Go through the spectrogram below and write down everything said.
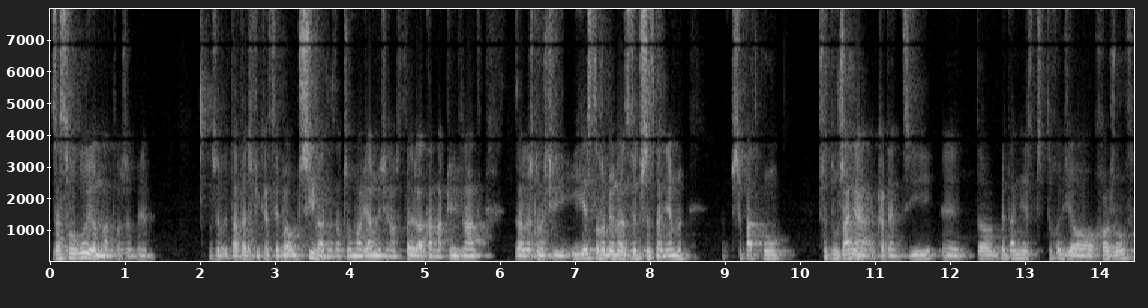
zasługują na to, żeby, żeby ta weryfikacja była uczciwa. To znaczy, umawiamy się na 4 lata, na 5 lat, w zależności, i jest to robione z wyprzedzeniem. W przypadku przedłużania kadencji, to pytanie jest, czy tu chodzi o Chorzów,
